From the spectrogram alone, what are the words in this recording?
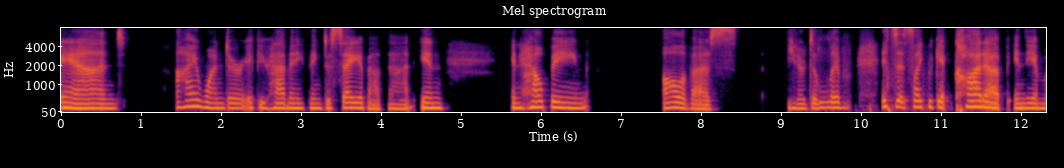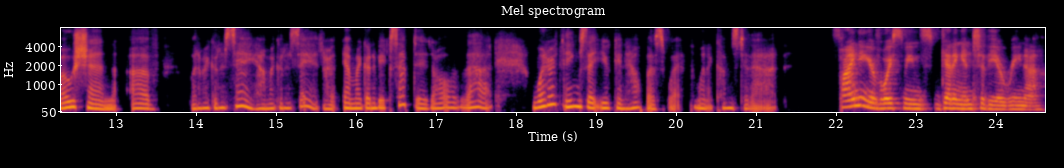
And I wonder if you have anything to say about that in in helping all of us you know deliver it's it's like we get caught up in the emotion of what am i going to say? How am i going to say it? Am i going to be accepted? All of that. What are things that you can help us with when it comes to that? Finding your voice means getting into the arena.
